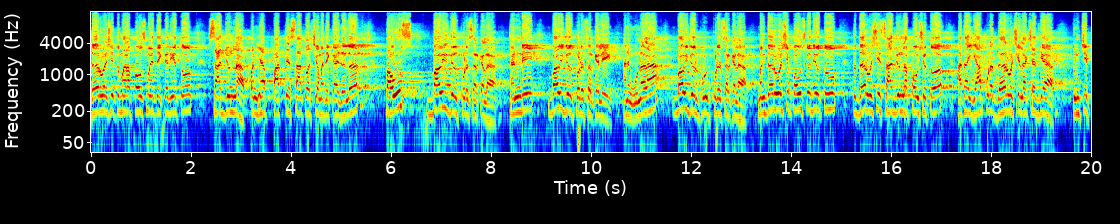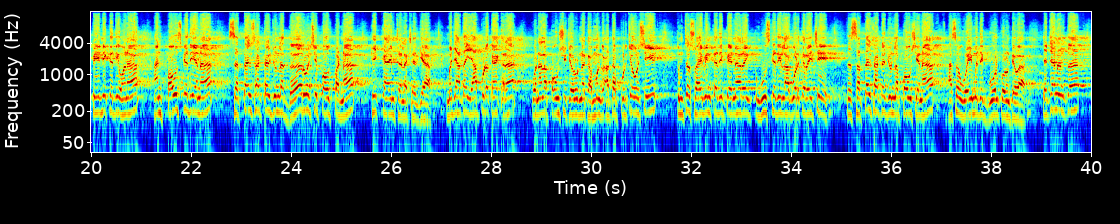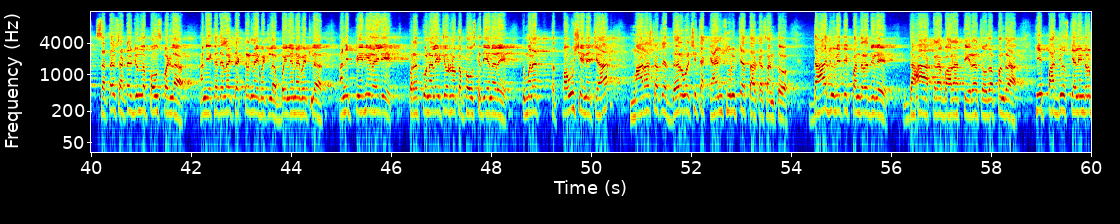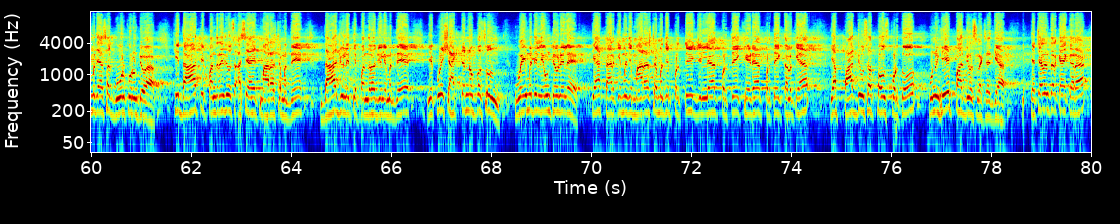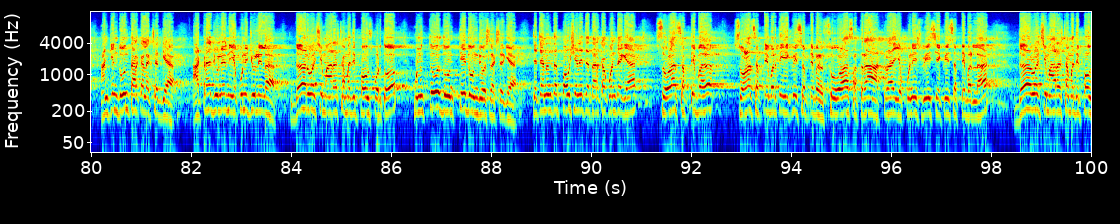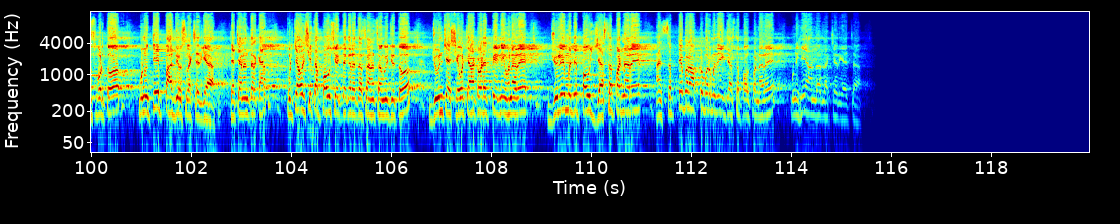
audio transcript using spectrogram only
दरवर्षी तुम्हाला पाऊस माहिती आहे कधी येतो? सात जूनला. पण ह्या पाच ते सात वर्षामध्ये काय झालं? पाऊस बावीस दिवस पुढे सरकला. थंडी बावीस दिवस पुढे सरकले. आणि उन्हाळा बावीस दिवस पुढे सरकला. मग दरवर्षी पाऊस कधी होतो? तर दरवर्षी सात जूनला पाऊस येतो. आता यापुढे दरवर्षी लक्षात घ्या. तुमची पेरणी कधी होणार आणि पाऊस कधी येणार? सत्तावीस अठ्ठावीस जूनला दरवर्षी पाऊस पडणार हे कायमच्या लक्षात घ्या. म्हणजे आता यापुढं काय करा कोणाला पाऊस विचारू नका. मग आता पुढच्या वर्षी तुमचं सोयाबीन कधी पेरणार आहे, ऊस कधी लागवड करायची तर सत्तावीस अठ्ठावीस जूनला पाऊस येणार असं वहीमध्ये गोल करून ठेवा. त्याच्यानंतर सत्तावीस अठ्ठावीस जूनला पाऊस पडला आणि एखाद्याला ट्रॅक्टर नाही भेटलं बैल नाही भेटलं आणि पेरणी राहिली परत कोणाला विचारू नका पाऊस कधी येणार आहे. तुम्हाला पाऊस येण्याच्या महाराष्ट्रातल्या दरवर्षीच्या कायमस्वरूपच्या तारखा सांगतो. दहा जुलै ते पंधरा जुलै दहा अकरा बारा तेरा चौदा पंधरा. हे पाच दिवस कॅलेंडरमध्ये असं गोल करून ठेवा. हे दहा ते पंधरा दिवस असे आहेत महाराष्ट्रामध्ये. दहा जुलै ते पंधरा जुलैमध्ये एकोणीसशे अठ्ठ्याण्णवपासून वहीमध्ये लिहून ठेवलेलं आहे. त्या तारखेमध्ये महाराष्ट्रामध्ये प्रत्येक जिल्ह्यात प्रत्येक खेड्यात प्रत्येक तालुक्यात या पाच दिवसात पाऊस पडतो. म्हणून हे पाच दिवस लक्षात घ्या. त्याच्यानंतर काय करा? आणखीन दोन तारखा लक्षात घ्या. अठरा जुलै आणि एकोणीस जुलैला दरवर्षी महाराष्ट्रामध्ये पाऊस पडतो. म्हणून तो दोन ते दोन दिवस लक्षात घ्या. त्याच्यानंतर पाऊस येण्याच्या तारखा कोणत्या घ्या? सोळा सप्टेंबर सोळा सप्टेंबर ते एकवीस सप्टेंबर सोळा सतरा अठरा एकोणीस वीस एकवीस सप्टेंबरला दरवर्षी महाराष्ट्रामध्ये पाऊस पडतो. म्हणून ते पाच दिवस लक्षात घ्या. त्याच्यानंतर काय? पुढच्या वर्षीचा पाऊस व्यक्त करत असताना सांगू इच्छितो जूनच्या शेवटच्या आठवड्यात पेरणी होणार आहे. जुलैमध्ये पाऊस जास्त पडणार आहे. आणि सप्टेंबर ऑक्टोबरमध्ये एक जास्त पाऊस पडणार आहे. म्हणून हे अंदाज लक्षात घ्यायचा.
